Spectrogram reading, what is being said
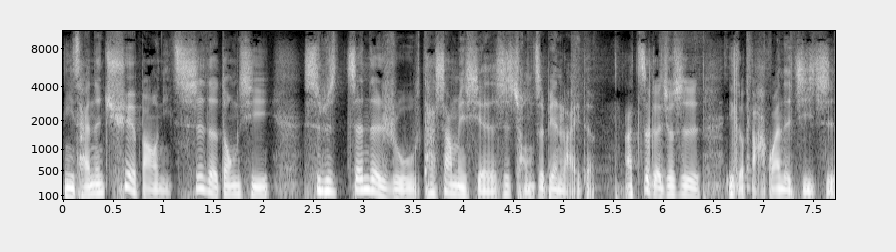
你才能确保你吃的东西是不是真的如它上面写的是从这边来的。啊，这个就是一个把关的机制。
